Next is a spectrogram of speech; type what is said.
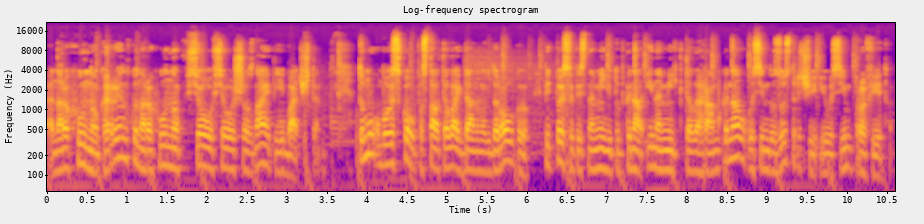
е, на рахунок ринку, на рахунок всього, всього, що знаєте і бачите. Тому обов'язково поставте лайк даному відеоролику, підписуйтесь на мій YouTube канал і на мій телеграм канал. Усім до зустрічі і усім профіту.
